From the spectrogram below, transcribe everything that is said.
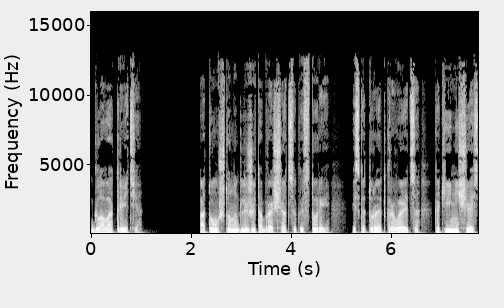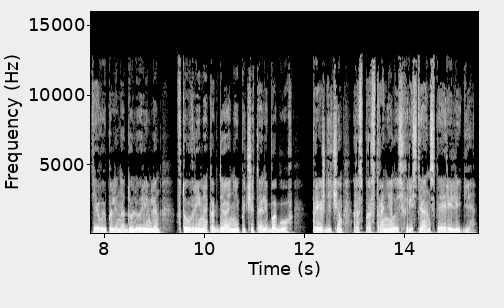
Глава 3. О том, что надлежит обращаться к истории, из которой открывается, какие несчастья выпали на долю римлян в то время, когда они почитали богов, прежде чем распространилась христианская религия.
